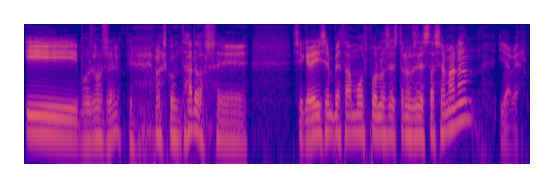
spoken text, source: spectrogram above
Y pues no sé, ¿qué más contaros? Eh, si queréis empezamos por los estrenos de esta semana y a ver.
